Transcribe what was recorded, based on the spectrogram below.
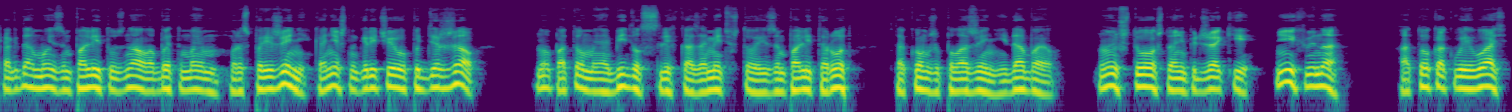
когда мой замполит узнал об этом моем распоряжении, конечно, горячо его поддержал, но потом и обиделся слегка, заметив, что и замполита рот в таком же положении, и добавил. Ну и что, что они пиджаки? Не их вина. А то, как воевать,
